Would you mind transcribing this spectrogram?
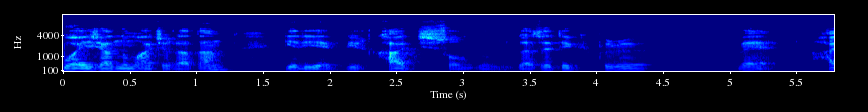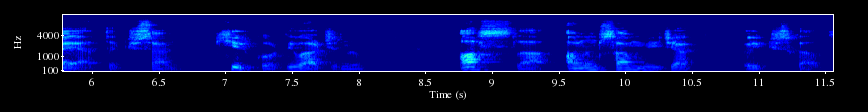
Bu heyecanlı maceradan geriye birkaç solgun gazete küpürü ve hayata küsen Kirkor Divarcı'nın asla anımsanmayacak öyküsü kaldı.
